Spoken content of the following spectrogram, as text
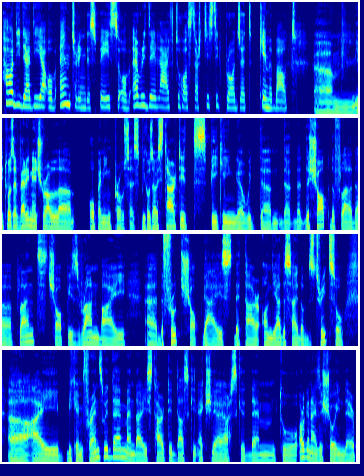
How did the idea of entering the space of everyday life to host artistic project came about? Um, it was a very natural uh, opening process because I started speaking uh, with um, the, the, the shop. The the plant shop is run by uh, the fruit shop guys that are on the other side of the street. So uh, I became friends with them, and I started asking. Actually, I asked them to organize a show in their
